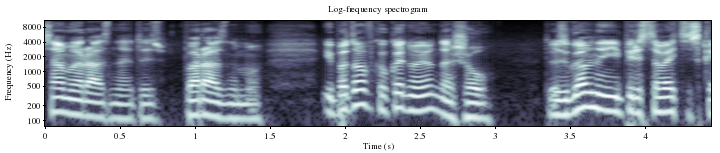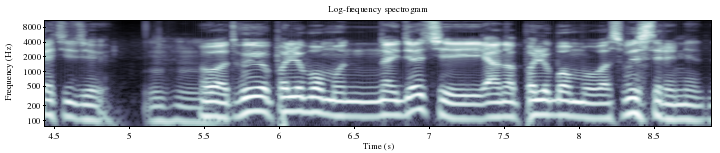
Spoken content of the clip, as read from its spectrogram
самое разное. То есть по-разному. И потом в какой-то момент нашел. То есть главное не переставать искать идею. Мгм. Вот, вы ее по-любому найдете, и она по-любому у вас выстрелит.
